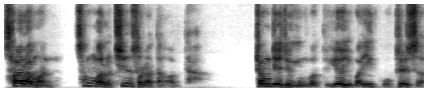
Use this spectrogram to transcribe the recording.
사람은 정말로 진솔하다고 합니다. 경제적인 것도 여유가 있고 그래서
